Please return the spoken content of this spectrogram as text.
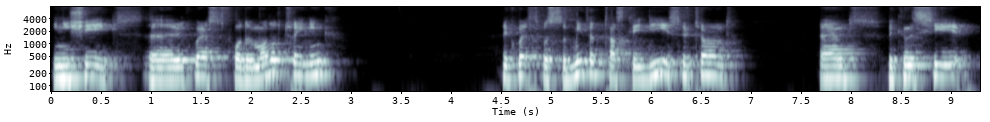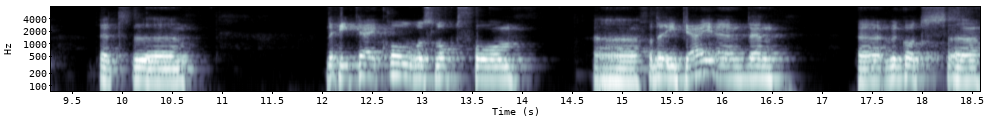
initiate a request for the model training request was submitted, task ID is returned, and we can see that uh, the API call was logged for uh, for the API, and then uh, we got uh,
